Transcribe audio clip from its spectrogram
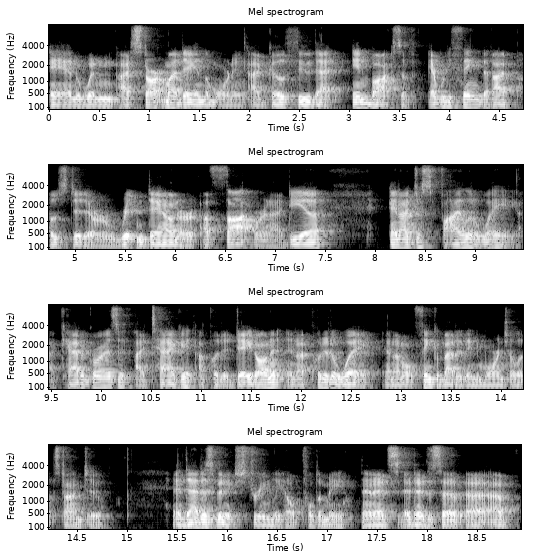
And when I start my day in the morning, I go through that inbox of everything that I posted or written down or a thought or an idea, and I just file it away. I categorize it, I tag it, I put a date on it, and I put it away. And I don't think about it anymore until it's time to and that has been extremely helpful to me. And it's and it's a, a, a,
